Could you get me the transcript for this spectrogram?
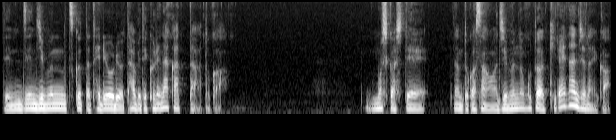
全然自分の作った手料理を食べてくれなかったとかもしかしてなんとかさんは自分のことが嫌いなんじゃないか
